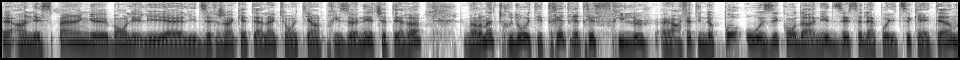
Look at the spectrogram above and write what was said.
en Espagne, bon, les, les, les, dirigeants catalans qui ont été emprisonnés, etc. Le gouvernement de Trudeau était très, très, très frileux. en fait, il n'a pas osé condamner, disait que c'est de la politique interne.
